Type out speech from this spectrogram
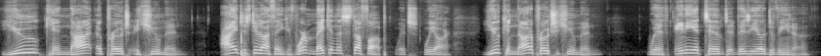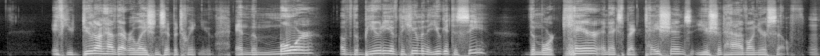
You cannot approach a human. I just do not think if we're making this stuff up, which we are, you cannot approach a human with any attempt at Visio Divina if you do not have that relationship between you. And the more of the beauty of the human that you get to see, the more care and expectations you should have on yourself. Mm.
